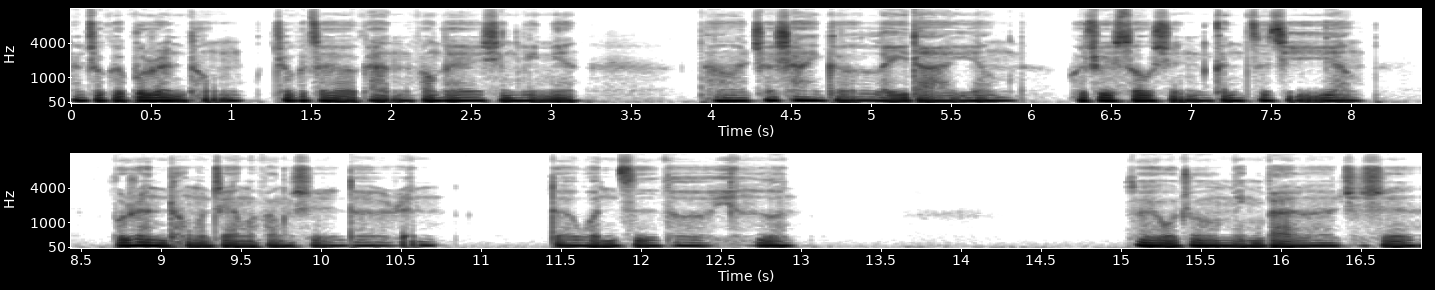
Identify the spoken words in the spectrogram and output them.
那这个不认同，这个罪恶感放在心里面，它就像一个雷达一样，会去搜寻跟自己一样不认同这样的方式的人的文字的言论。所以我就明白了，其实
